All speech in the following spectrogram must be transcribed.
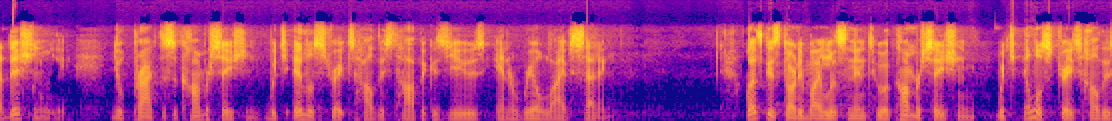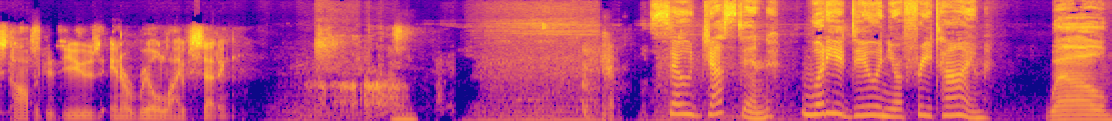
Additionally, you'll practice a conversation which illustrates how this topic is used in a real life setting. Let's get started by listening to a conversation which illustrates how this topic is used in a real life setting. So, Justin, what do you do in your free time? Well,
